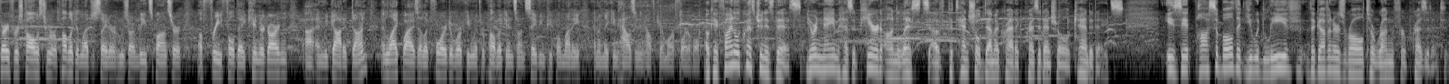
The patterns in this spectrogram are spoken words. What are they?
very first call was to a Republican legislator who's our lead sponsor of free full day kindergarten, uh, and we got it done. And likewise, I look forward to working with Republicans on saving people money and on making housing and healthcare more affordable. Okay, final question is this Your name has appeared on lists of potential Democratic presidential candidates. Is it possible that you would leave the governor's role to run for president?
